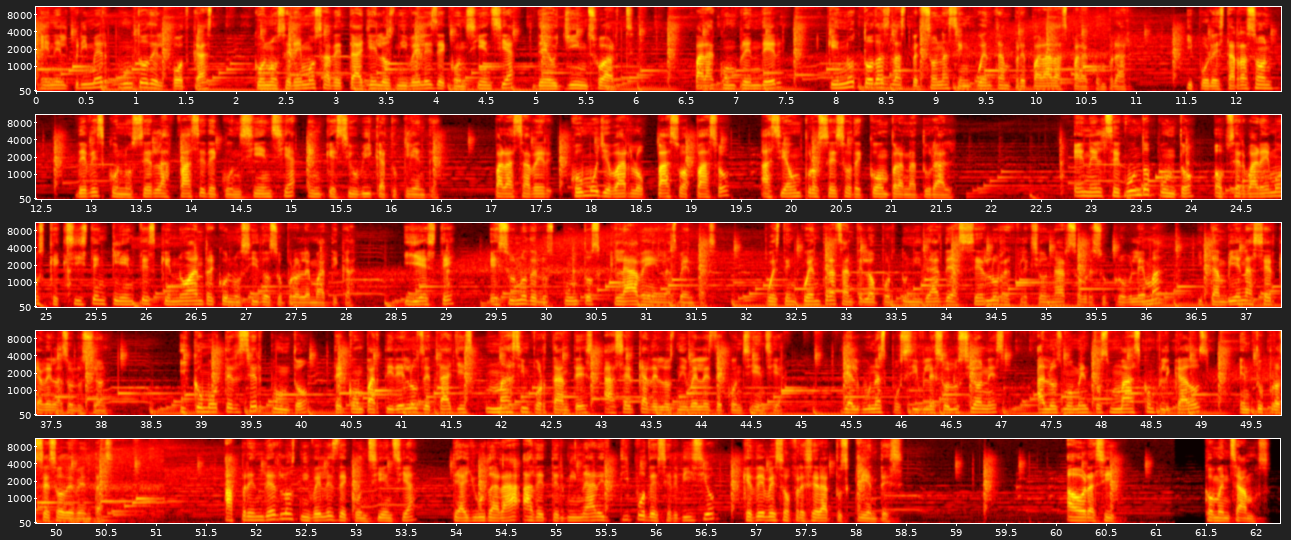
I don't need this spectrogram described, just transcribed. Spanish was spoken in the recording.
En el primer punto del podcast conoceremos a detalle los niveles de conciencia de Eugene Schwartz para comprender que no todas las personas se encuentran preparadas para comprar y por esta razón debes conocer la fase de conciencia en que se ubica tu cliente para saber cómo llevarlo paso a paso hacia un proceso de compra natural. En el segundo punto, observaremos que existen clientes que no han reconocido su problemática, y este es uno de los puntos clave en las ventas, pues te encuentras ante la oportunidad de hacerlo reflexionar sobre su problema y también acerca de la solución. Y como tercer punto, te compartiré los detalles más importantes acerca de los niveles de conciencia y algunas posibles soluciones a los momentos más complicados en tu proceso de ventas. Aprender los niveles de conciencia te ayudará a determinar el tipo de servicio que debes ofrecer a tus clientes. Ahora sí, comenzamos.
